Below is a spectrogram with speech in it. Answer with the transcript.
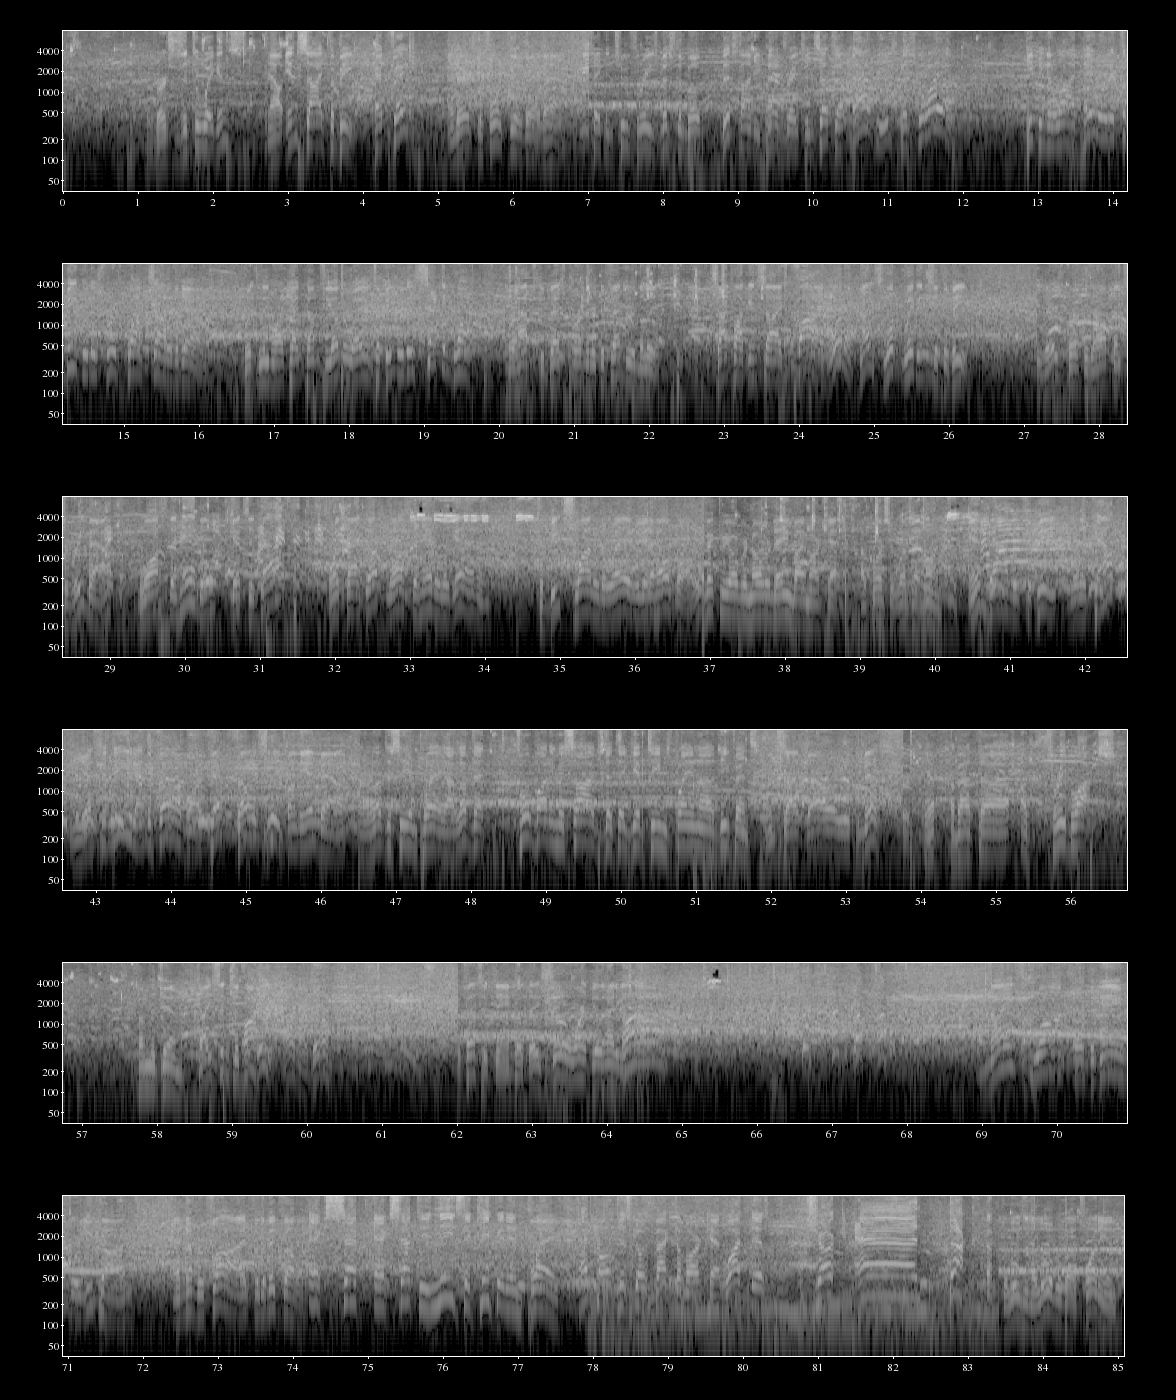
reverses it to Wiggins. Now inside Thabeet. Head fake. And there's the fourth field goal of the half. Taken two threes, missed them both. This time he penetrates and sets up Matthews. Missed the layup. Keeping it alive. Hayward and Thabeet with his first block shot of the day. Quickly Marquette comes the other way and Thabeet with his second block. Perhaps the best perimeter defender in the league. Shot clock inside five. What a nice look Wiggins to Thabeet. There's Burke with an offensive rebound. Lost the handle. Gets it back. Went back up. Lost the handle again. And Thabeet swatted away, and we get a hell ball. Victory over Notre Dame by Marquette. Of course it was at home. Inbound to beat. Will it count? Yes, indeed. And the foul. Marquette fell asleep on the inbound. I love to see him play. I love that full body massage that they give teams playing uh, defense. Inside Barro with the miss. Yep, about uh, uh, three blocks from the gym. Dyson to the oh. beat. Oh my goodness. Oh. Defensive team, but they sure weren't the other night against. Oh. Ninth block of the game for UConn and number five for the big fella. Except, except he needs to keep it in play. That ball just goes back to Marquette. Watch this. Chuck and duck. They're losing to Louisville by 20 and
